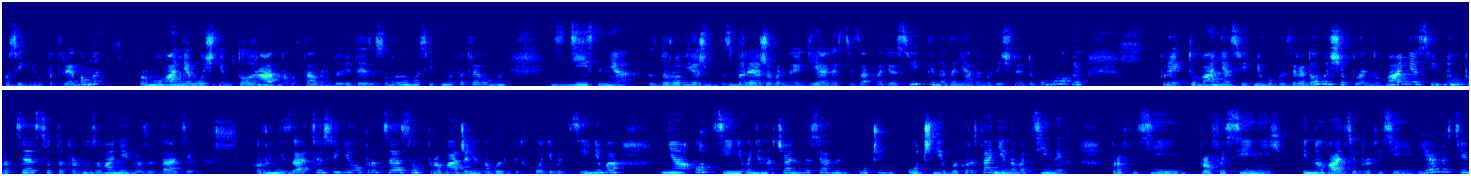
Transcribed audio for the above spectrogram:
освітніми потребами, формування в учнів толерантного ставлення до дітей з особливими освітніми потребами, здійснення здоров'я збережувальної діяльності закладів освіти, надання домедичної допомоги, проєктування освітнього середовища, планування освітнього процесу та прогнозування його результатів, організація освітнього процесу, впровадження нових підходів оцінювання, оцінювання навчальних досягнень учень- учнів, використання інноваційних професій, професійній інновацій професійній діяльності,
